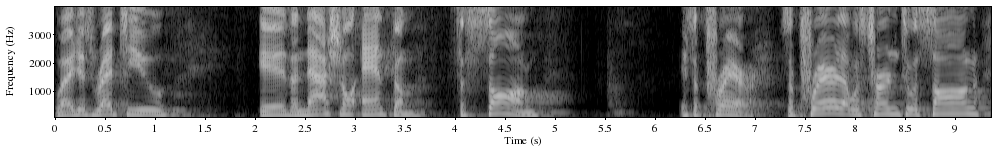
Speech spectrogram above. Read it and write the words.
What I just read to you is a national anthem. It's a song. It's a prayer. It's a prayer that was turned into a song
